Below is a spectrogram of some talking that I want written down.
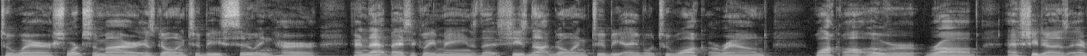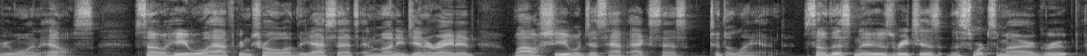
to where Meyer is going to be suing her, and that basically means that she's not going to be able to walk around, walk all over Rob as she does everyone else. So he will have control of the assets and money generated, while she will just have access to the land. So this news reaches the Schwarzenegger group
